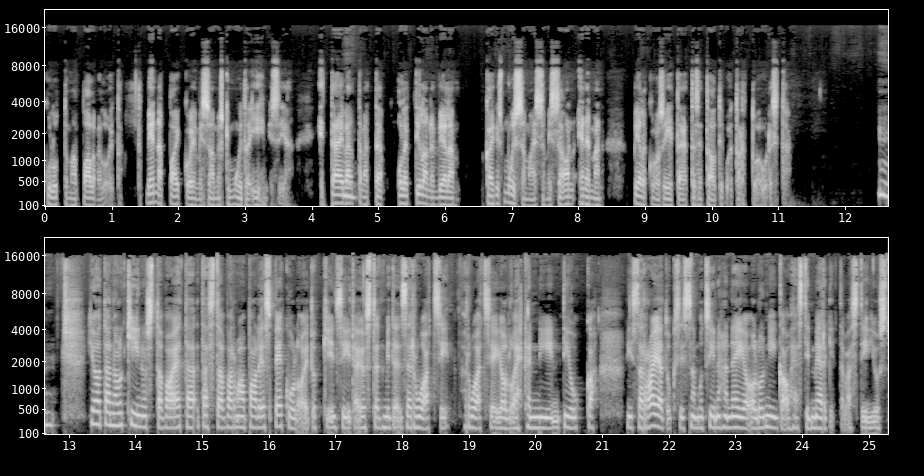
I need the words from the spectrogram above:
kuluttamaan palveluita, mennä paikkoihin, missä on myöskin muita ihmisiä. Että tämä ei mm. välttämättä ole tilanne vielä kaikissa muissa maissa, missä on enemmän pelkoa siitä, että se tauti voi tarttua uudestaan. Mm. Joo, tämä on ollut kiinnostavaa, että tästä on varmaan paljon spekuloitukin siitä just, että miten se Ruotsi, Ruotsi ei ollut ehkä niin tiukka niissä rajatuksissa, mutta siinähän ei ole ollut niin kauheasti merkittävästi just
